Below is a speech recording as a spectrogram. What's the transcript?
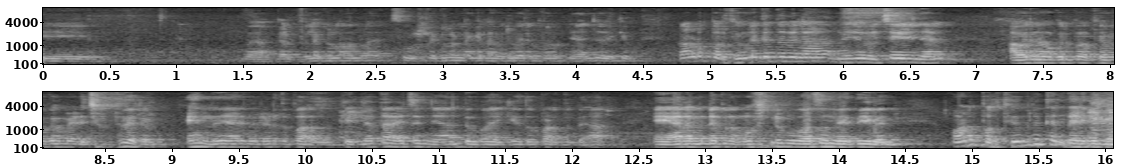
ഈ ഗൾഫിലൊക്കെ ഉള്ള നമ്മളെ സുഹൃത്തുക്കളുണ്ടെങ്കിൽ അവർ വരുമ്പോൾ ഞാൻ ചോദിക്കും നമ്മുടെ പെർഫ്യൂമിനൊക്കെ എന്താ വില? എന്ന് ചോദിച്ചു കഴിഞ്ഞാൽ അവർ നമുക്കൊരു പെർഫ്യൂം ഒക്കെ മേടിച്ചോണ്ട് വരും എന്ന് ഞാൻ ഇവരുടെ അടുത്ത് പറഞ്ഞു പിന്നത്തെ ആഴ്ച ഞാൻ ദുബായിക്ക് ഏതോ പടത്തിന്റെ ആ എ ആർ എമ്മിന്റെ പ്രൊമോഷന് പോകാൻ സമയത്ത് ഇവൻ അവിടെ പെർഫ്യൂമിനൊക്കെ എന്തായിരിക്കും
